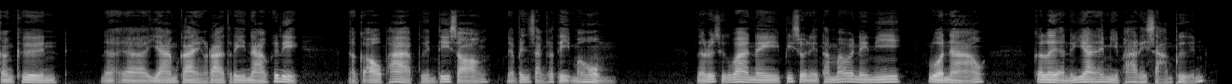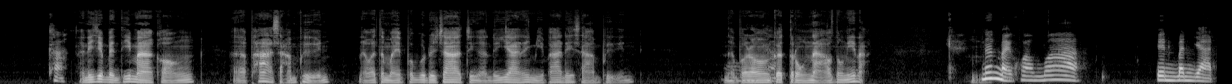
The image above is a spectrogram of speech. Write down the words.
กลางคืนนะเอ่อยามกลางราตรีหนาวขึ้นอีกแล้วก็เอาผ้าผืนที่สองเนี่ยเป็นสังคติมาห่มนะรู้สึกว่าในพิสูจน์ในธรรมะวันในนี้กลัวหนาว ก็เลยอนุญาตให้มีผ้าได้สามผืนค่ะอันนี้จะเป็นที่มาของเออผ้าสามผืนนะว่าทำไมพระพุทธเจ้าจึงอนุญาตให้มีผ้าได้สามผืนนะเพราะเรามันก็ตรงหนาวตรงนี้แหละนั่นหมายความว่าเป็นบัญญัติ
